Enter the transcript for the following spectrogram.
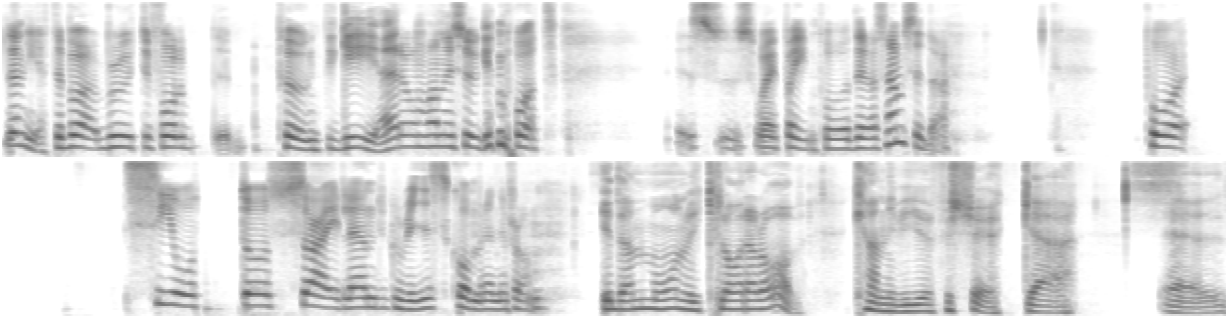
Den heter bara brutiful.gr om man är sugen på att eh, swipa in på deras hemsida. På Ciotos Island, Greece kommer den ifrån. I den mån vi klarar av kan vi ju försöka eh,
